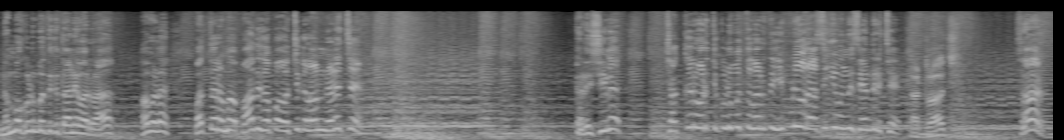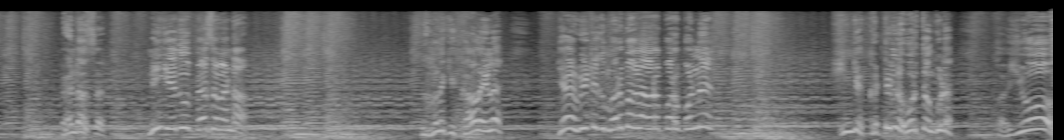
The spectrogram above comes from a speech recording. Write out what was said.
நம்ம குடும்பத்துக்கு தானே வர்றா? அவளை பத்திரமா பாதுகாப்பா வச்சுக்கலாம்னு நினைச்சேன். கடைசியில சக்கரவர்த்தி குடும்பத்துல இருந்து இப்படி ஒரு அசிங்கம் வந்து சேர்ந்துருச்சு. நட்ராஜ். சார் வேண்டாம் சார். நீங்க எதுவும் பேச வேண்டாம். நாளைக்கு காலையில என் வீட்டுக்கு மருமகளா வர போற பொண்ணு இங்க கட்டில ஒருத்தன் கூட ஐயோ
